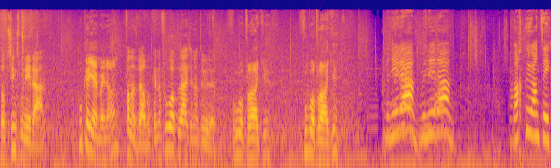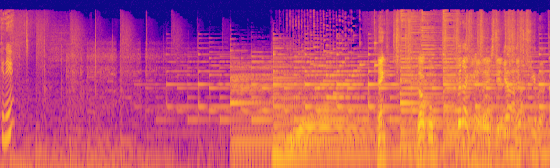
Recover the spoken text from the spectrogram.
Tot ziens, meneer Daan. Hoe ken jij mijn naam? Van het welbekende voetbalplaatje natuurlijk. Voetbalplaatje. Voetbalplaatje. Meneer Daan, meneer Daan. Mag ik uw handtekening? Henk, welkom. Bedankt jullie. Gefeliciteerd. Ja, hartstikke bedankt.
